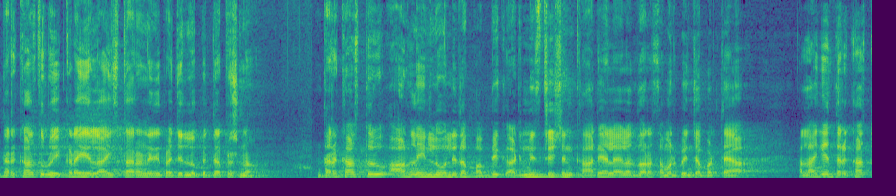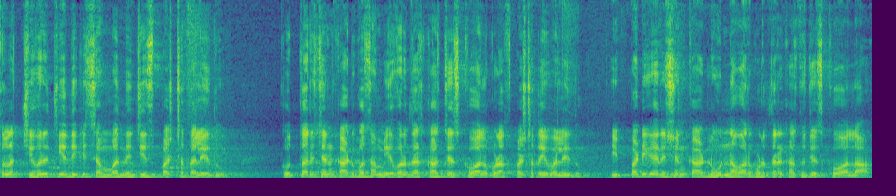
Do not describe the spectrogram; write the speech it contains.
దరఖాస్తులు ఎక్కడ ఎలా ఇస్తారనేది ప్రజల్లో పెద్ద ప్రశ్న. దరఖాస్తులు ఆన్లైన్లో లేదా పబ్లిక్ అడ్మినిస్ట్రేషన్ కార్యాలయాల ద్వారా సమర్పించబడతాయా? అలాగే దరఖాస్తుల చివరి తేదీకి సంబంధించి స్పష్టత లేదు. కొత్త రేషన్ కార్డు కోసం ఎవరు దరఖాస్తు చేసుకోవాలో కూడా స్పష్టత ఇవ్వలేదు. ఇప్పటికే రేషన్ కార్డులు ఉన్నవారు కూడా దరఖాస్తు చేసుకోవాలా?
